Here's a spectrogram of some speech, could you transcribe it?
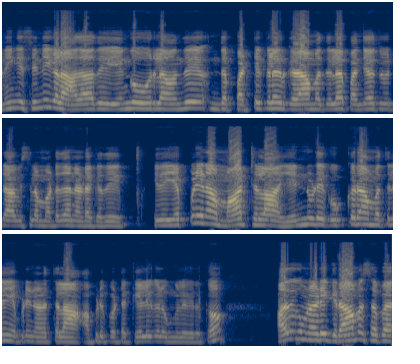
நீங்க சிந்திக்கலாம். அதாவது எங்க ஊர்ல வந்து இந்த பர்டிகுலர் கிராமத்துல பஞ்சாயத்து வீட்டு ஆபீஸ்ல மட்டும்தான் நடக்குது. இதை எப்படி நான் மாற்றலாம்? என்னுடைய குக்கிராமத்திலையும் எப்படி நடத்தலாம்? அப்படிப்பட்ட கேள்விகள் உங்களுக்கு இருக்கும். அதுக்கு முன்னாடி கிராம சபை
